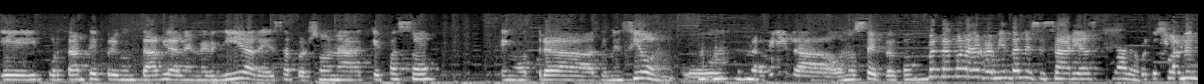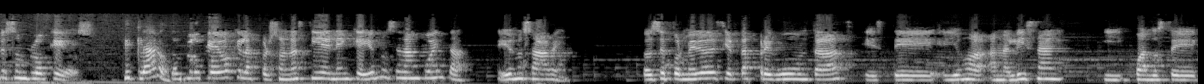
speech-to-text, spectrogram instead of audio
es importante preguntarle a la energía de esa persona qué pasó en otra dimensión o en otra vida o no sé, pero con, ¿verdad? con las herramientas necesarias, porque usualmente son bloqueos. Sí, claro. Son bloqueos que las personas tienen que ellos no se dan cuenta, ellos no saben. Entonces, por medio de ciertas preguntas, este, ellos analizan y cuando se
